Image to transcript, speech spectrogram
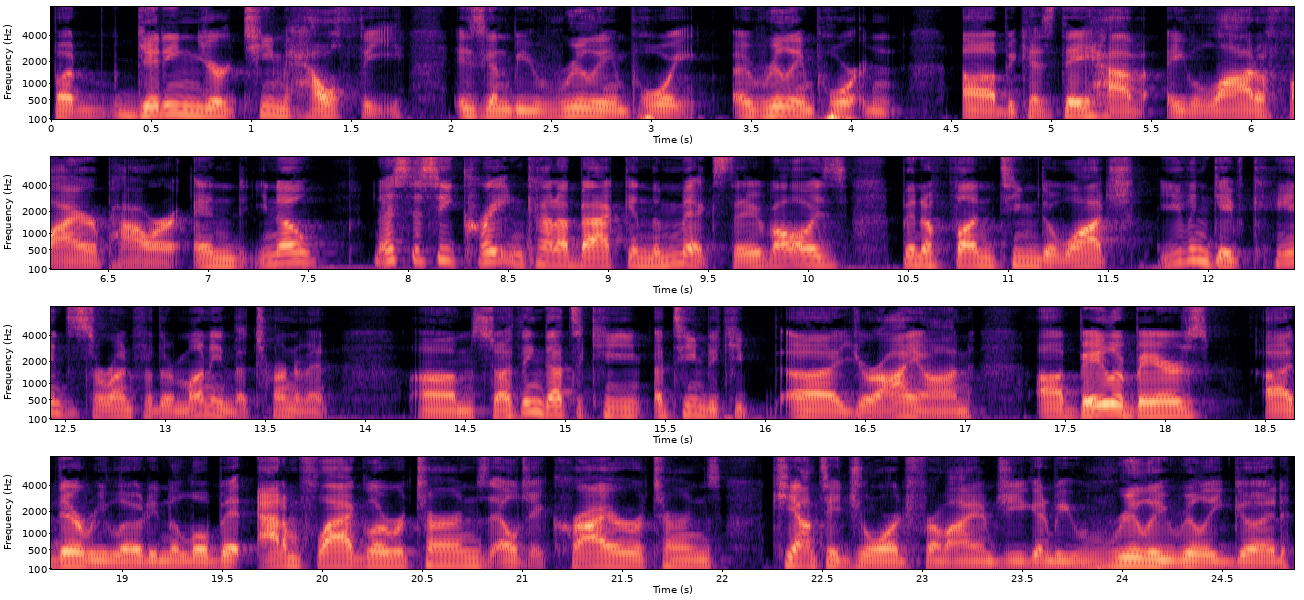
but getting your team healthy is going to be really important. Uh, really important uh, because they have a lot of firepower, and you know, nice to see Creighton kind of back in the mix. They've always been a fun team to watch. Even gave Kansas a run for their money in the tournament. Um, so I think that's a, key, a team to keep uh, your eye on. Uh, Baylor Bears uh, they're reloading a little bit. Adam Flagler returns. LJ Cryer returns. Keyonte George from IMG going to be really, really good.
